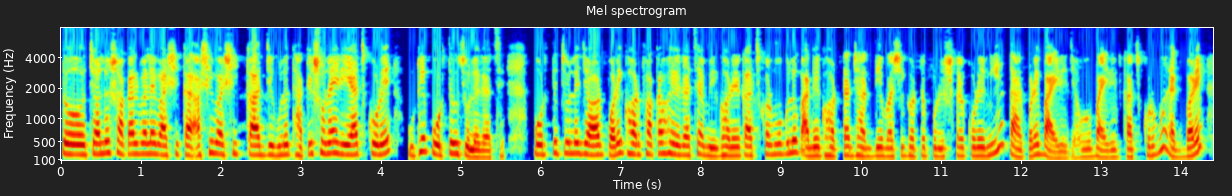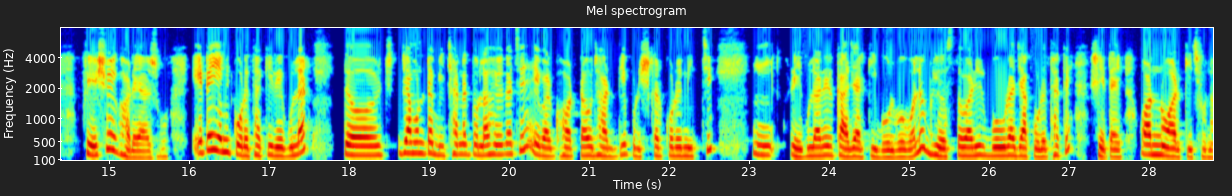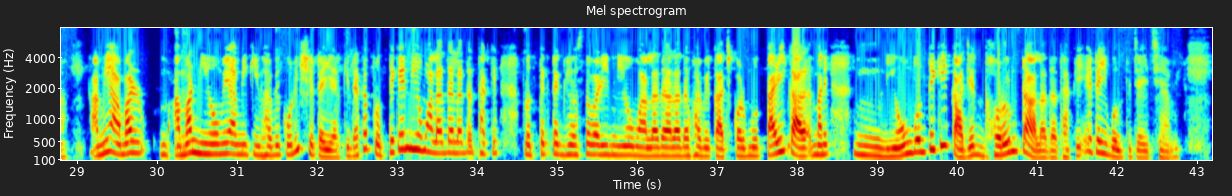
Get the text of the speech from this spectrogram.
তো চলো সকালবেলায় বাসি আশিবাসিক আশি বাসি কাজ যেগুলো থাকে সোনায় রেয়াজ করে উঠে পড়তেও চলে গেছে। পড়তে চলে যাওয়ার পরে ঘর ফাঁকা হয়ে গেছে, আমি ঘরের কাজকর্মগুলো আগে ঘরটা ঝাড় দিয়ে বাসি ঘরটা পরিষ্কার করে নিয়ে তারপরে বাইরে যাব। বাইরের কাজ করব, একবারে ফ্রেশ হয়ে ঘরে আসব। এটাই আমি করে থাকি রেগুলার তো যেমনটা বিছানা তোলা হয়ে গেছে, এবার ঘরটাও ঝাড় দিয়ে পরিষ্কার করে নিচ্ছি। রেগুলারের কাজ আর কি বলব বলো? গৃহস্থ বাড়ির বউরা যা করে থাকে সেটাই, অন্য আর কিছু না। আমি আমার আমার নিয়মে আমি কীভাবে করি সেটাই আর কি। দেখা, প্রত্যেকের নিয়ম আলাদা আলাদা থাকে। প্রত্যেকটা গৃহস্থ বাড়ির নিয়ম আলাদা আলাদাভাবে কাজকর্ম, তারই মানে নিয়ম বলতে কি কাজের ধরনটা আলাদা থাকে, এটাই বলতে চাইছি আমি।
